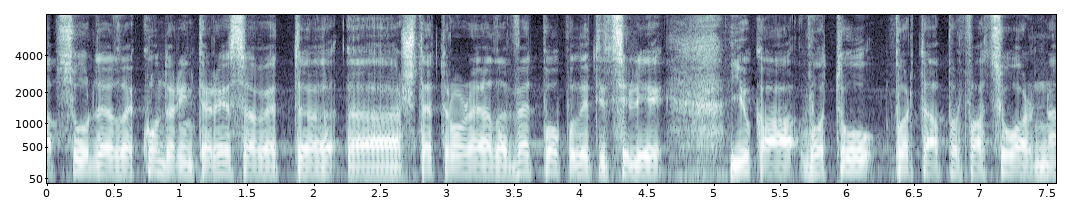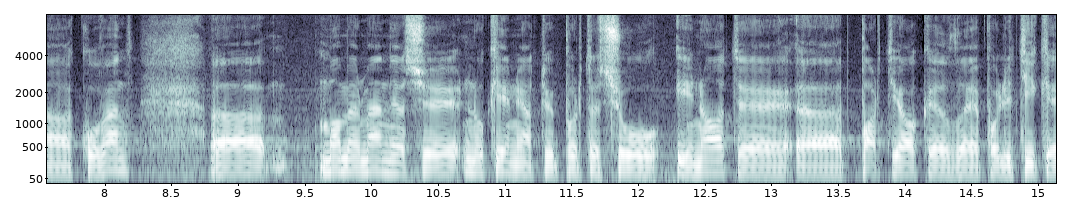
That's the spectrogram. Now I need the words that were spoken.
absurde dhe kundër interesave shtetërore edhe vetë popullit i cili ju ka votu për ta përfaqësuar në kuvend. Ma merr mendja që nuk jeni aty për të çu inate partiake dhe politike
